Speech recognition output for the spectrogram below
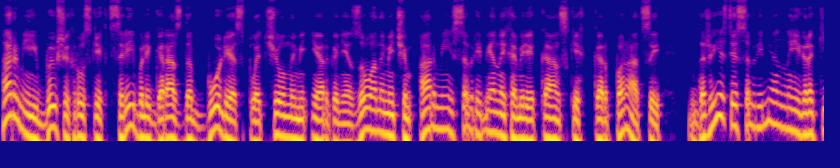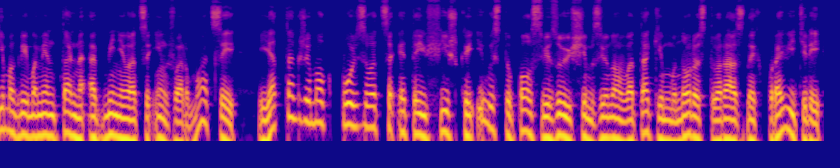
Армии бывших русских царей были гораздо более сплоченными и организованными, чем армии современных американских корпораций. Даже если современные игроки могли моментально обмениваться информацией, я также мог пользоваться этой фишкой и выступал связующим звеном в атаке множества разных правителей.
